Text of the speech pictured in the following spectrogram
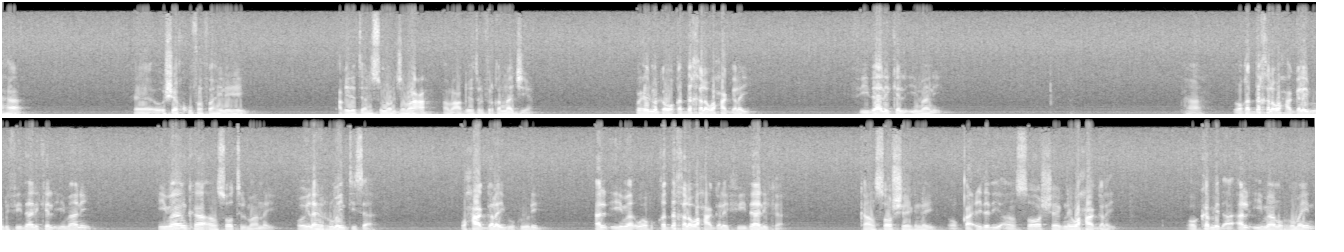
ahaa uu sheekhu ku faahfaahinayey caqiidati ahlisunna waljamaaca ama caqiidat alfirqa annaajiya. Wuxuu yihi marka waqad dakhala waxaa galay fii dalika aliimaani. Waqad dakhala waxaa galay buu yihi fii dalika aliimaani iimaanka aan soo tilmaanay oo ilaahay rumayntiisa ah. Waxaa galay buu ku yidhi aliimaan waqad dakhala waxaa galay fii daalika kaan soo sheegnay oo qaacidadii aan soo sheegnay waxaa galay oo ka mid ah al-iimaanu rumayn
